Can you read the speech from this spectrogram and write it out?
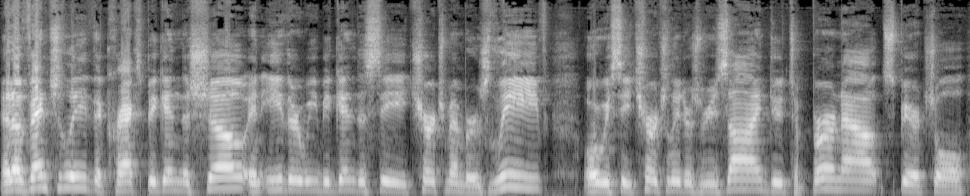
And eventually the cracks begin to show, and either we begin to see church members leave or we see church leaders resign due to burnout, spiritual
